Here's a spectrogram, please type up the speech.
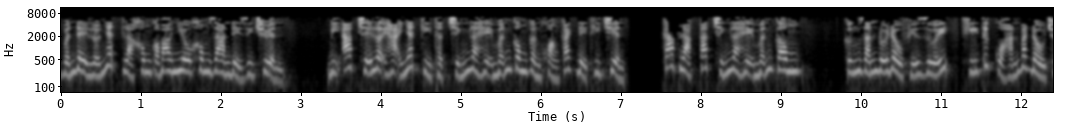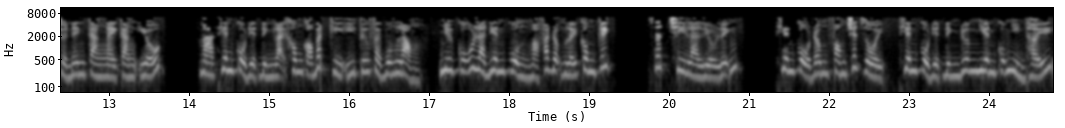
vấn đề lớn nhất là không có bao nhiêu không gian để di chuyển. Bị áp chế lợi hại nhất kỳ thật chính là hệ mẫn công cần khoảng cách để thi triển. Cáp lạc tát chính là hệ mẫn công. Cứng rắn đối đầu phía dưới, khí tức của hắn bắt đầu trở nên càng ngày càng yếu. Mà thiên cổ điệt đình lại không có bất kỳ ý tứ phải buông lỏng, như cũ là điên cuồng mà phát động lấy công kích. Rất chi là liều lĩnh. Thiên cổ đông phong chết rồi, thiên cổ điệt đình đương nhiên cũng nhìn thấy.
